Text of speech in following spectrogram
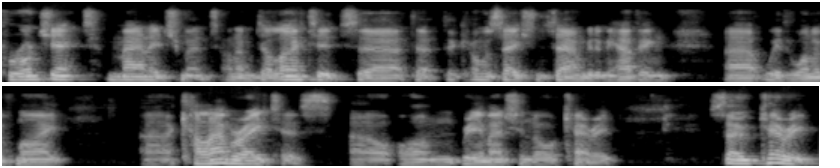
project management. And I'm delighted uh, that the conversation today I'm going to be having uh, with one of my uh, collaborators uh, on Reimagined Law, Kerry. So, Kerry,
